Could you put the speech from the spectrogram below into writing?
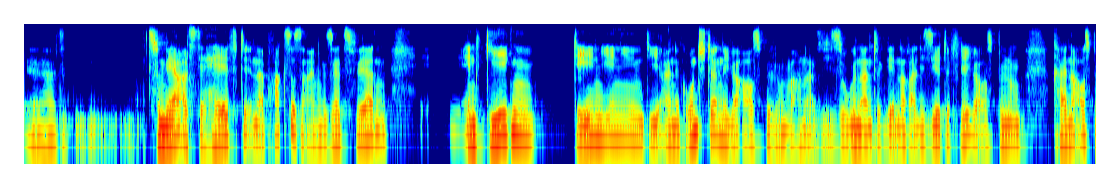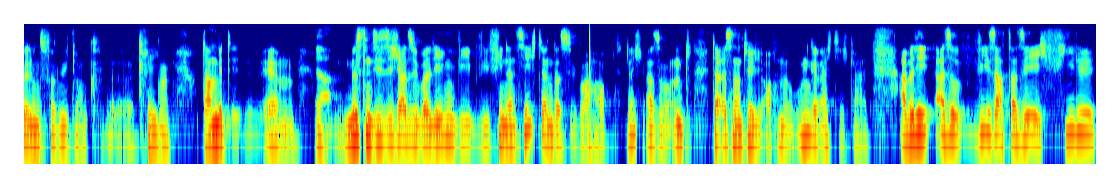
äh, zu mehr als der Hälfte in der Praxis eingesetzt werden, entgegen denjenigen, die eine grundständige Ausbildung machen, also die sogenannte generalisierte Pflegeausbildung, keine Ausbildungsvergütung äh, kriegen. Damit ähm, ja. müssen sie sich also überlegen, wie, wie finanziere ich denn das überhaupt? Nicht? Also, und da ist natürlich auch eine Ungerechtigkeit. Aber die, also wie gesagt, da sehe ich viel,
